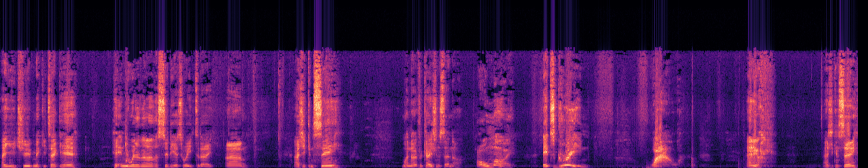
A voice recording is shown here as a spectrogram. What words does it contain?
Hey YouTube, Mickey Tech here, hitting you with another Cydia tweak today. Um, as you can see, my notification center. Oh my, it's green. Wow. Anyway, as you can see,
